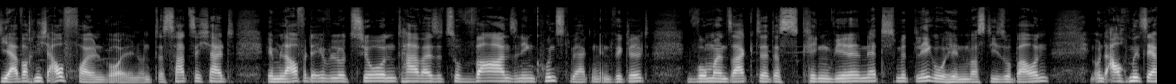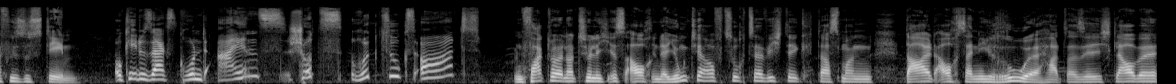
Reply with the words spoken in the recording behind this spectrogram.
die einfach nicht auffallen wollen. Und das hat sich halt im Laufe der Evolution teilweise zu wahnsinnigen Kunstwerken entwickelt, wo man sagte, das kriegen wir nicht mit Lego hin, was die so bauen. Und auch mit sehr viel System. Okay, du sagst Grund 1, Schutz, Rückzugsort. Ein Faktor natürlich ist auch in der Jungtieraufzucht sehr wichtig, dass man da halt auch seine Ruhe hat. Also ich glaube,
